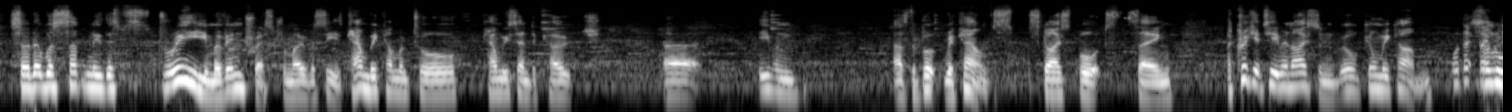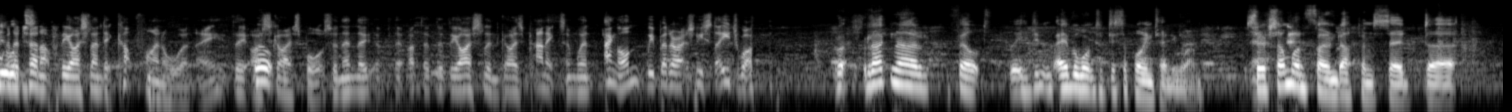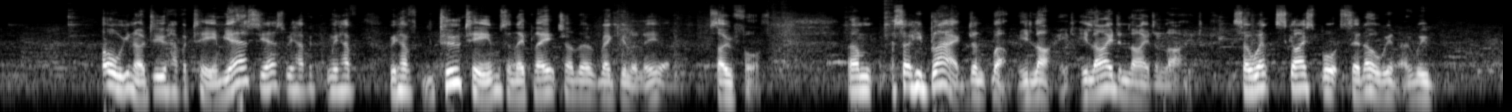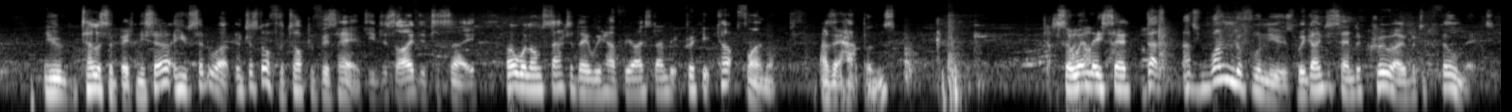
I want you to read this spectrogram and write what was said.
So there was suddenly this stream of interest from overseas. Can we come and tour? Can we send a coach? Uh, even as the book recounts, Sky Sports saying, "A cricket team in Iceland. Well, can we come?" Well, they, they were going to turn up for the Icelandic Cup final, weren't they? The uh, Well- Sky Sports, and then they, the, the, the Iceland guys panicked and went, "Hang on, we better actually stage one." Ragnar felt that he didn't ever want to disappoint anyone. So if someone phoned up and said, uh, "Oh, you know, do you have a team?" Yes, yes, we have. A, we have. We have two teams, and they play each other regularly, and so forth. Um, so he blagged, and well, he lied. He lied and lied and lied. So when Sky Sports said, "Oh, you know, we," you tell us a bit, and he said, he said, "What?" And just off the top of his head, he decided to say, "Oh, well, on Saturday we have the Icelandic Cricket Cup final." as it happens. Just So when not? they said that's that's wonderful news, we're going to send a crew over to film it.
